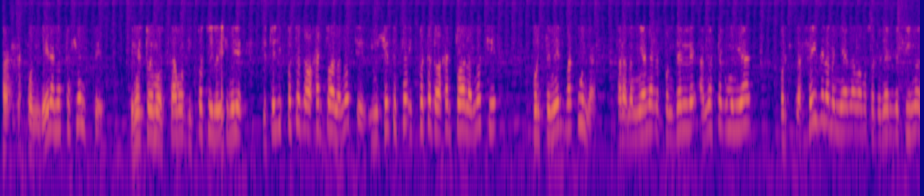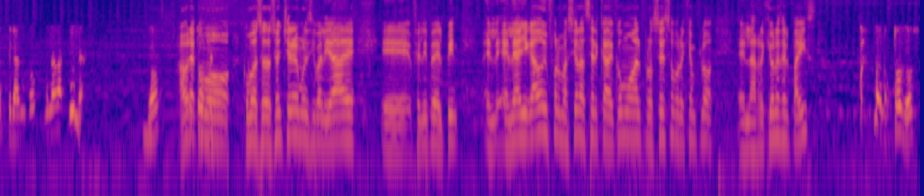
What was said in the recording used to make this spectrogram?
para responder a nuestra gente. En esto hemos, estamos dispuestos y le dije, mire, yo estoy dispuesto a trabajar toda la noche y mi gente está dispuesta a trabajar toda la noche por tener vacunas para mañana responderle a nuestra comunidad, porque a las 6 de la mañana vamos a tener vecinos esperando una vacuna. Ahora, como, como Asociación Chilena de Municipalidades, eh, Felipe del Pin, ¿le, ha llegado información acerca de cómo va el proceso, por ejemplo, en las regiones del país? Bueno, todos,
